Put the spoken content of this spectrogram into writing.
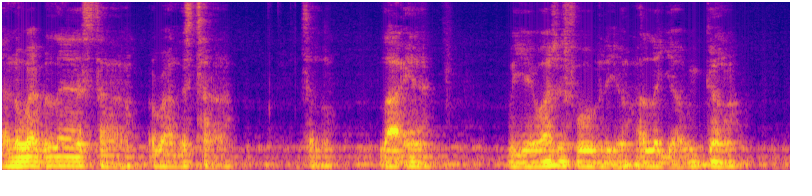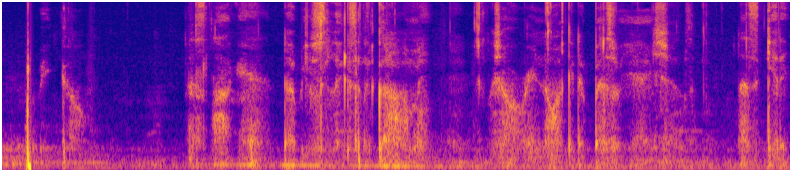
I know what happened last time around this time. So lock in. But yeah, watch this full video. I love y'all. We gone we go. Let's log in. W Slicks in the comment. Which y'all already know I get the best reactions. Let's get it.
